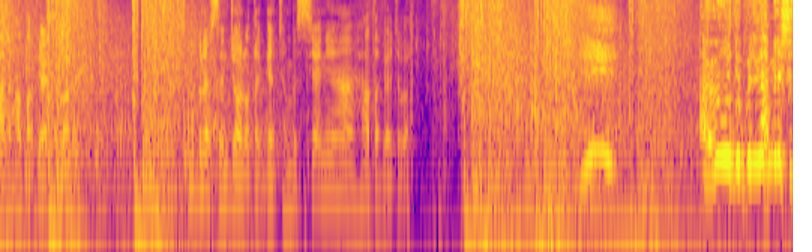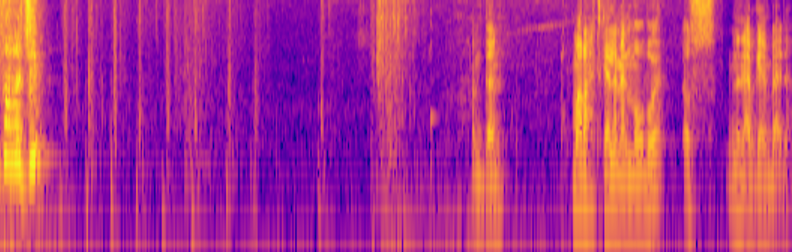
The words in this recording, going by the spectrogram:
هذا حاطك يعتبر مو بنفس الجولة طقتهم بس يعني ها حاطه يعتبر أعوذ بالله من الشيطان الرجيم حمدا ما راح اتكلم عن الموضوع اص نلعب جيم بعده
